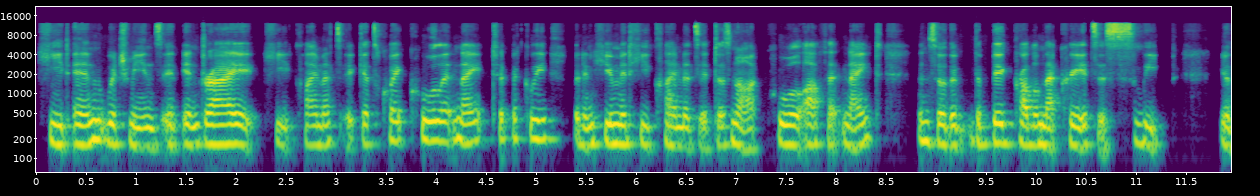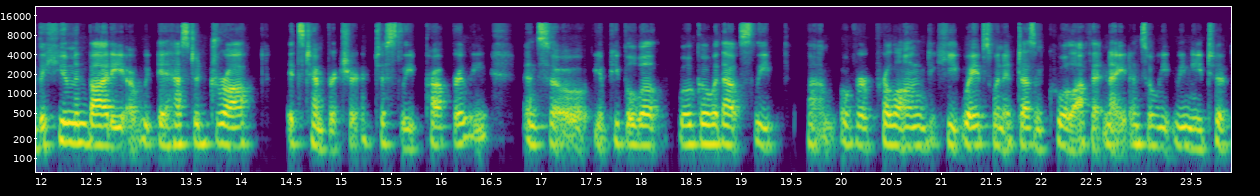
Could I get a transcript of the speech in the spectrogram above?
heat in, which means in, in dry heat climates, it gets quite cool at night typically, but in humid heat climates, it does not cool off at night. And so the, the big problem that creates is sleep. You know, the human body, uh, it has to drop its temperature to sleep properly. And so you know, people will, will go without sleep um, over prolonged heat waves when it doesn't cool off at night. And so we, we need to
